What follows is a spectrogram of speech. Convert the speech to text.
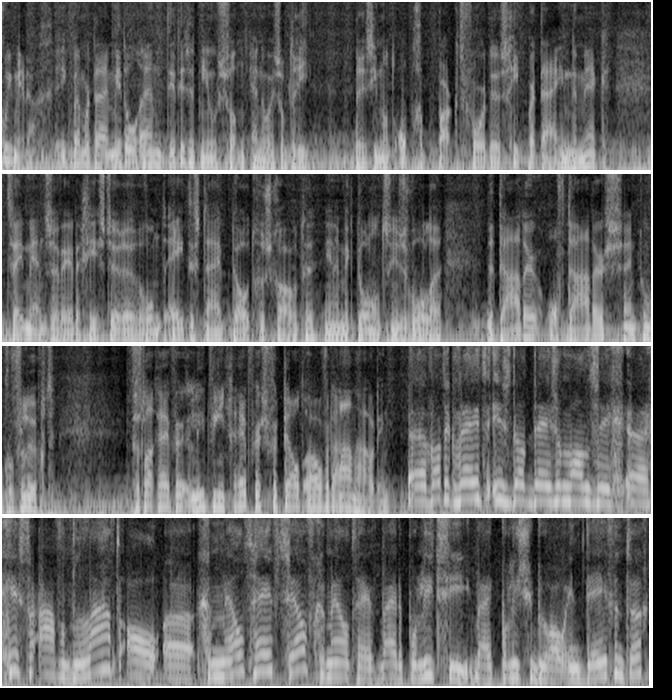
Goedemiddag, ik ben Martijn Middel en dit is het nieuws van NOS op 3. Er is iemand opgepakt voor de schietpartij in de Mac. Twee mensen werden gisteren rond etenstijd doodgeschoten in een McDonald's in Zwolle. De dader of daders zijn toen gevlucht. Verslaggever Liedwien Gevers vertelt over de aanhouding. Uh, wat ik weet is dat deze man zich uh, gisteravond laat al uh, gemeld heeft, zelf gemeld heeft bij de politie, bij het politiebureau in Deventer.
